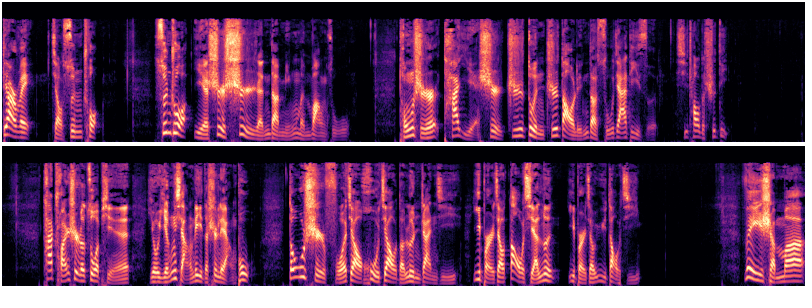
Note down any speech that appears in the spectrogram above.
第二位叫孙绰，孙绰也是世人的名门望族，同时他也是知顿知道林的俗家弟子，西超的师弟。他传世的作品有影响力的是两部，都是佛教护教的论战集，一本叫《道贤论》，一本叫《玉道集》。为什么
